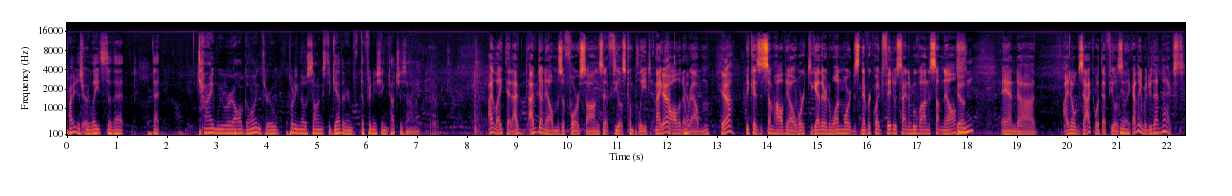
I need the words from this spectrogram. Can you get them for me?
probably just Yeah. relates to that that time we were all going through putting those songs together and the finishing touches on them. I like that. I've I've done albums of four songs and it feels complete, and I Yeah. call it a Yep. album Yeah. because somehow they all work together. And one more just never quite fit. It was time to move on to something else. Yeah. And uh, I know exactly what that feels Yeah. like. I think I'm gonna do that next.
